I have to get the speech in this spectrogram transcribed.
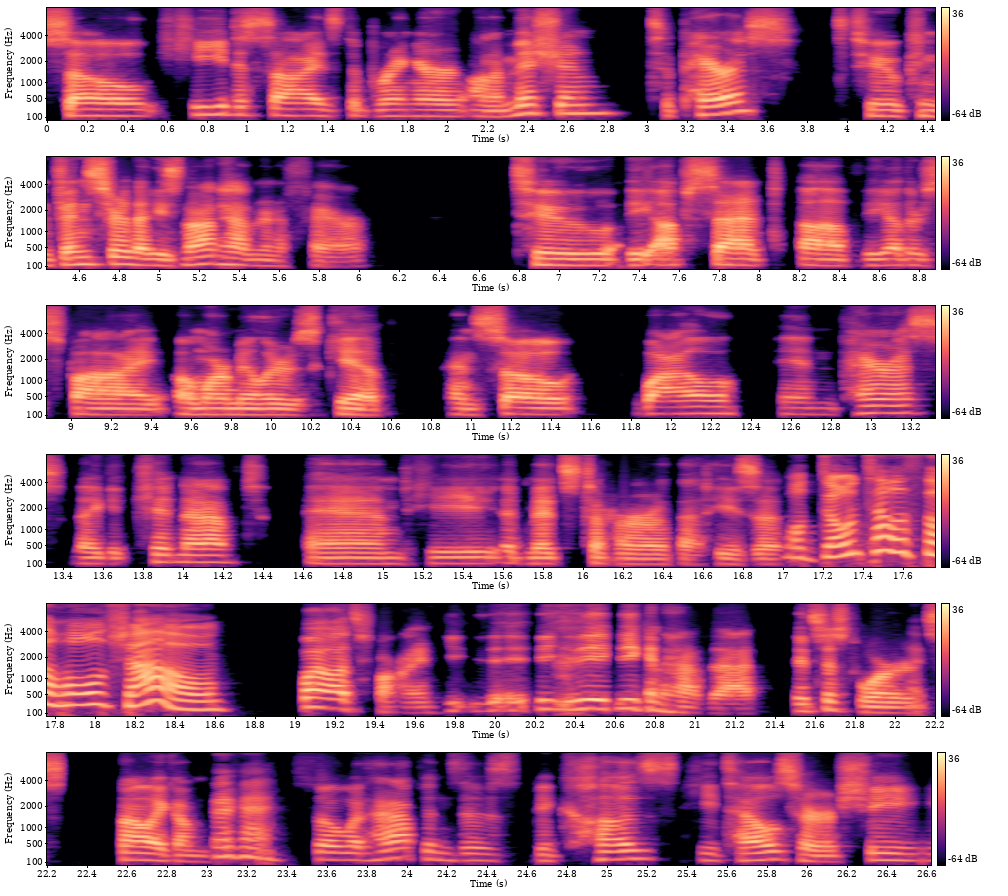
So he decides to bring her on a mission to Paris to convince her that he's not having an affair, to the upset of the other spy, Omar Miller's Gib. And so while in Paris, they get kidnapped and he admits to her that he's a Well, don't tell us the whole show. well, that's fine. You, you- you can have that. It's just words. It's not like I'm Okay. so what happens is because he tells her she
